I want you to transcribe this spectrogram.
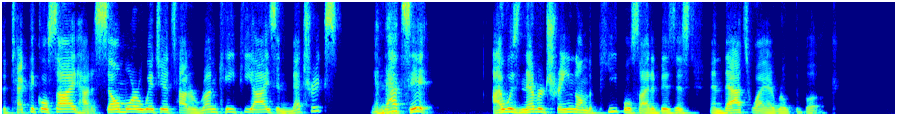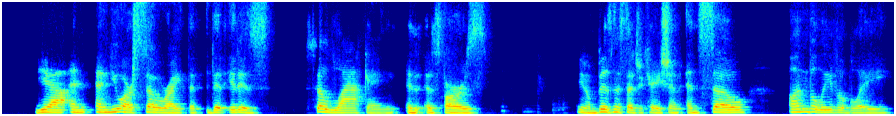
the technical side, how to sell more widgets, how to run KPIs and metrics. And mm-hmm. that's it. I was never trained on the people side of business. And that's why I wrote the book. Yeah. And, and you are so right that, that it is so lacking as, as far as, you know, business education and so unbelievably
